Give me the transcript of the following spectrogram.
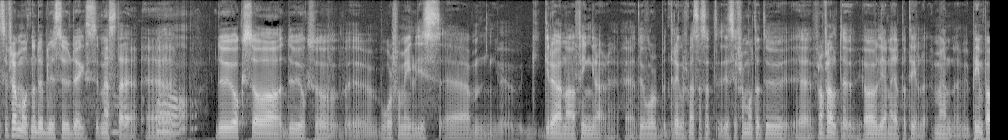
ser fram emot när du blir surdegsmästare. Mm. Du är också, du är också eh, vår familjs eh, gröna fingrar. Eh, du är vår trädgårdsmästare. Så jag ser fram emot att du, eh, framförallt du, jag vill gärna hjälpa till. Men pimpa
